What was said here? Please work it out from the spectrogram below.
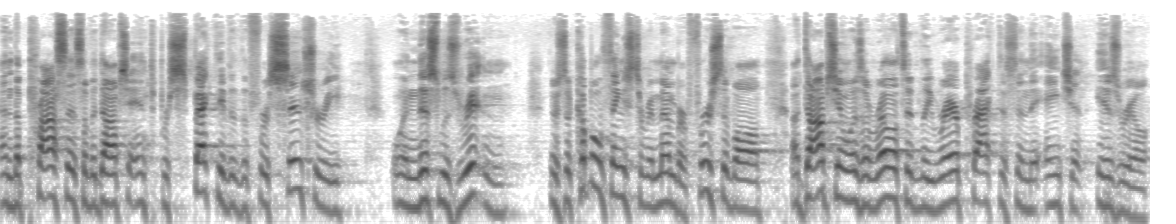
and the process of adoption into perspective of the first century when this was written, there's a couple of things to remember. First of all, adoption was a relatively rare practice in the ancient Israel,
